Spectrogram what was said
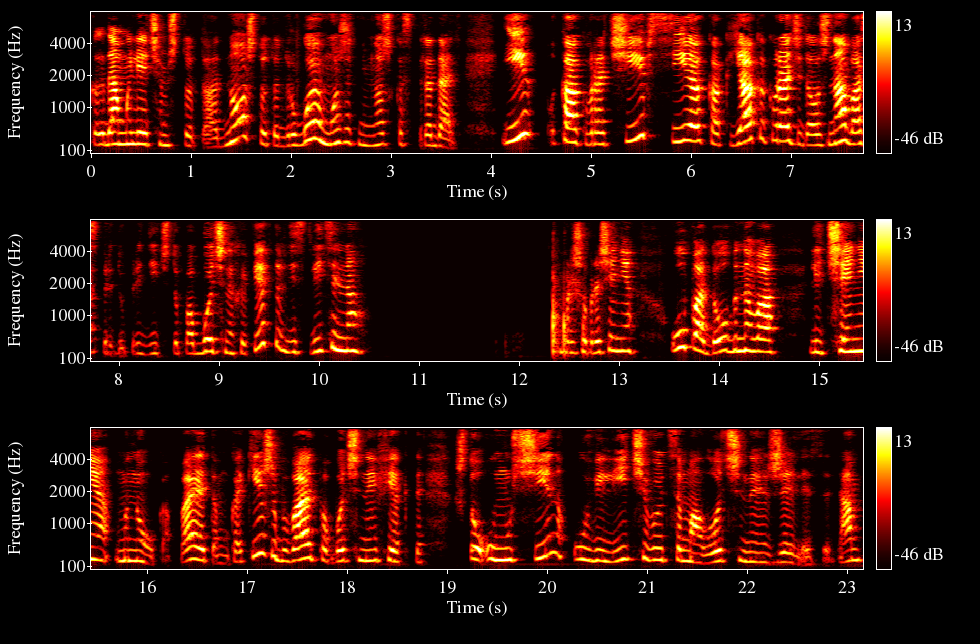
когда мы лечим что-то одно, что-то другое может немножко страдать. И как врачи все, как я как врач, должна вас предупредить, что побочных эффектов действительно, прошу прощения, у подобного лечения много. Поэтому какие же бывают побочные эффекты? Что у мужчин увеличиваются молочные железы. Да?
